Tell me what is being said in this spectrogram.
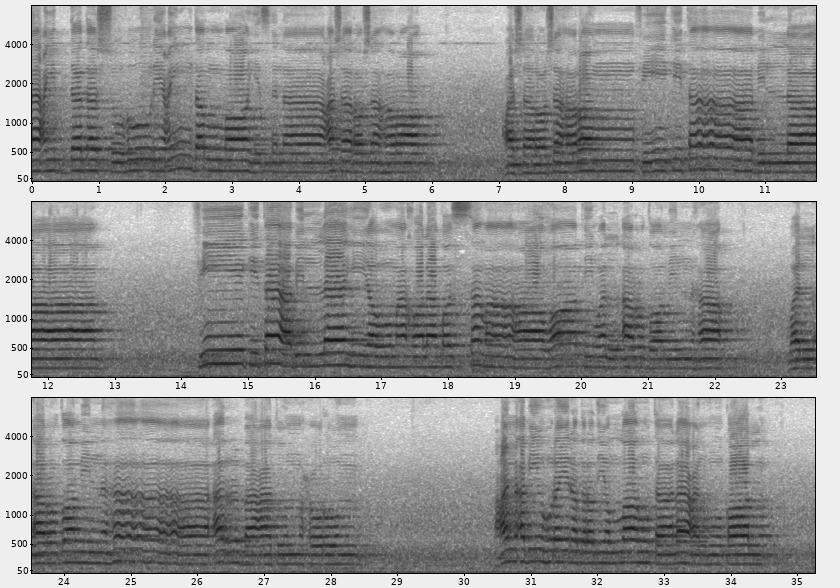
عدة الشهور عند الله اثنا عشر شهرا. عشر شهرا في كتاب الله. في كتاب الله يوم خلق السماوات والأرض منها والأرض منها أربعة حرم. عن أبي هريرة رضي الله تعالى عنه قال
